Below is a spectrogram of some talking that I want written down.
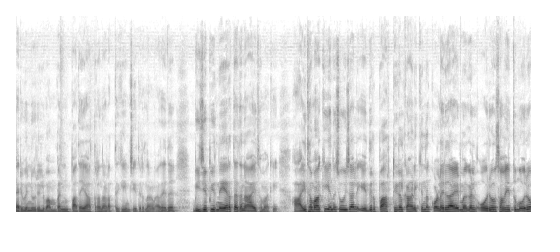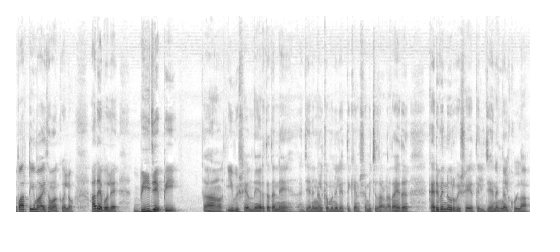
കരുവന്നൂരിൽ വമ്പൻ പദയാത്ര നടത്തുകയും ചെയ്തിരുന്നതാണ്. അതായത് ബി ജെ പി നേരത്തെ തന്നെ ആയുധമാക്കി. ആയുധമാക്കി എന്ന് ചോദിച്ചാൽ എതിർ പാർട്ടികൾ കാണിക്കുന്ന കൊള്ളരുതായ്മകൾ ഓരോ സമയത്തും ഓരോ പാർട്ടിയും ആയുധമാക്കുമല്ലോ. അതേപോലെ ബി ജെ പി ഈ വിഷയം നേരത്തെ തന്നെ ജനങ്ങൾക്ക് മുന്നിൽ എത്തിക്കാൻ ശ്രമിച്ചതാണ്. അതായത് കരുവന്നൂർ വിഷയത്തിൽ ജനങ്ങൾക്കുള്ള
